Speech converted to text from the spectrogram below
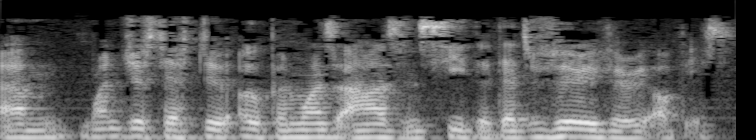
Um, one just has to open one's eyes and see that that's very, very obvious.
